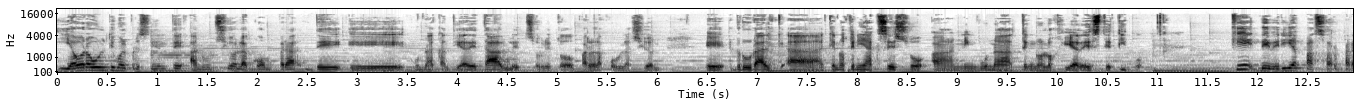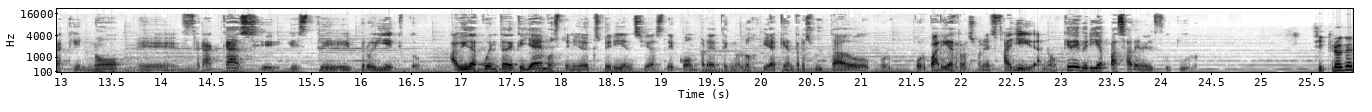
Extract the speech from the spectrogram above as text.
y, ahora último el presidente anunció la compra de una cantidad de tablets, sobre todo para la población rural ah, que no tenía acceso a ninguna tecnología de este tipo. ¿Qué debería pasar para que no eh, fracase este proyecto? Habida cuenta de que ya hemos tenido experiencias de compra de tecnología que han resultado por, varias razones fallidas, ¿no? ¿Qué debería pasar en el futuro? Sí, creo que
